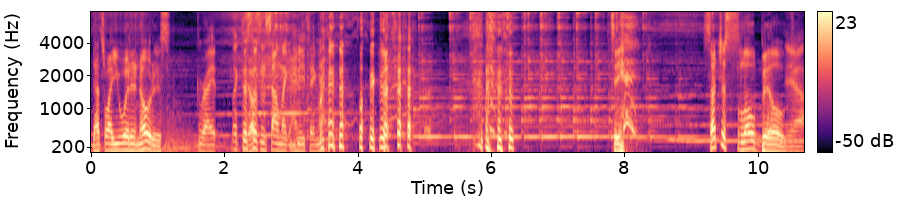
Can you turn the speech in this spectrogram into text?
That's why you wouldn't notice. Right. Like this doesn't sound like anything right. See, such a slow build. Yeah.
